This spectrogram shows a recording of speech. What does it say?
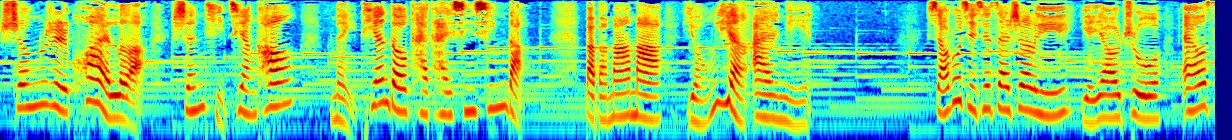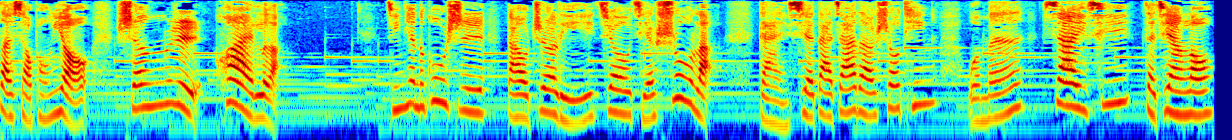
生日快乐，身体健康，每天都开开心心的。爸爸妈妈永远爱你。小鹿姐姐在这里也要祝 Elsa 小朋友生日快乐。今天的故事到这里就结束了，感谢大家的收听，我们下一期再见喽。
